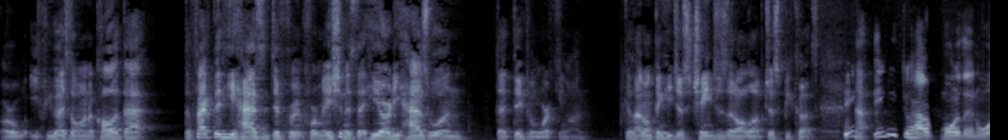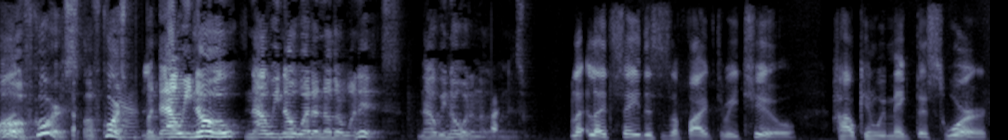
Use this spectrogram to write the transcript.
or if you guys don't want to call it that the fact that he has a different formation is that he already has one that they've been working on because i don't think he just changes it all up just because They, Now- they need to have more than oh, one. oh of course of course Yeah. but now we know now we know what another one is now we know what another one is Let, let's say this is a five-three-two. How can we make this work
